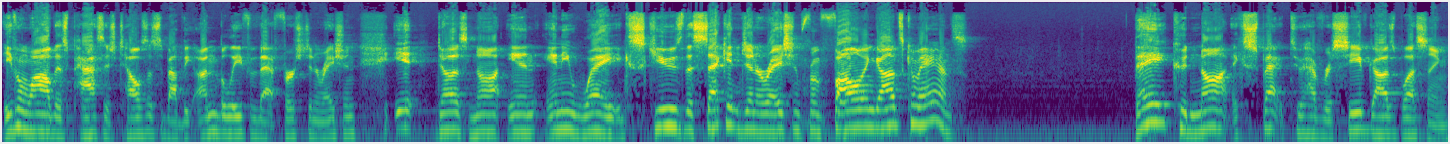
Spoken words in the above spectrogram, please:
Even while this passage tells us about the unbelief of that first generation, it does not in any way excuse the second generation from following God's commands. They could not expect to have received God's blessing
